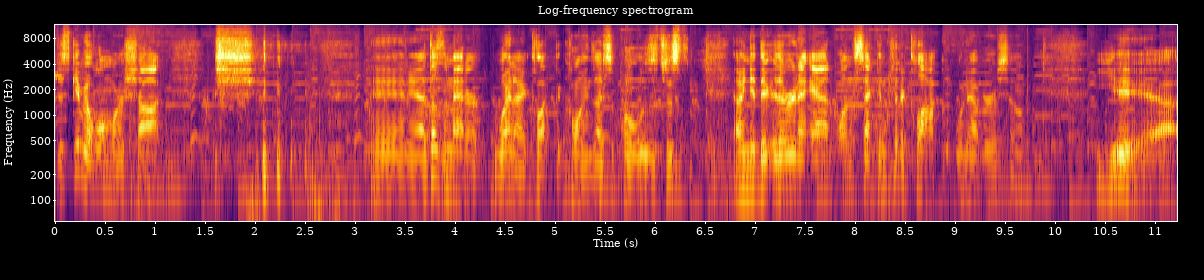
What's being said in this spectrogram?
Just give it one more shot. and yeah, it doesn't matter when I collect the coins, I suppose. It's just, I mean, they're, they're going to add one second to the clock whenever, so yeah.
